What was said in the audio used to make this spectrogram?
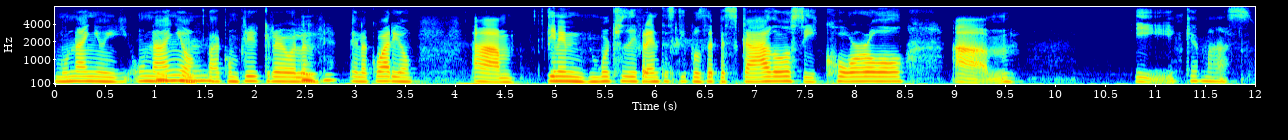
un año y un año Ujú. va a cumplir creo el, el acuario. Tienen muchos diferentes tipos de pescados y coral. y qué más.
